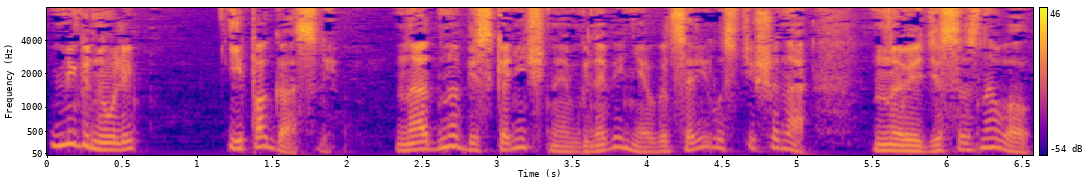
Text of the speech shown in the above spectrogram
мигнули и погасли. На одно бесконечное мгновение воцарилась тишина, но Эдди сознавал,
